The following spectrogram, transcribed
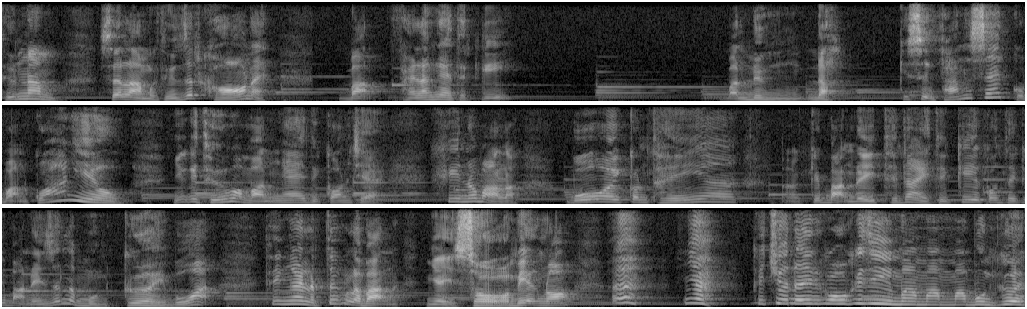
Thứ năm, sẽ là một thứ rất khó này. Bạn phải lắng nghe thật kỹ bạn đừng đặt cái sự phán xét của bạn quá nhiều. Những cái thứ mà bạn nghe thì con trẻ khi nó bảo là bố ơi con thấy à, cái bạn đấy thế này thế kia con thấy cái bạn đấy rất là buồn cười bố ạ. Thế ngay lập tức là bạn nhảy sổ vào miệng nó. Ê, nha cái chuyện đấy có cái gì mà mà mà buồn cười?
